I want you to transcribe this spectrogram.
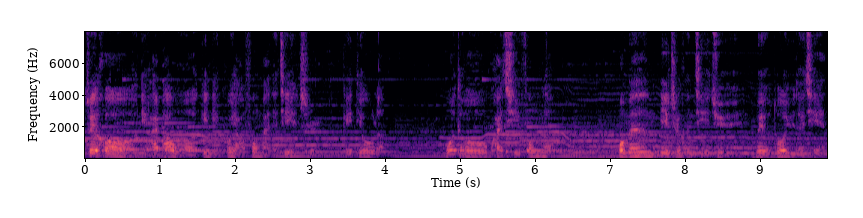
最后你还把我给你抠牙缝买的戒指给丢了，我都快气疯了。我们一直很拮据，没有多余的钱，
